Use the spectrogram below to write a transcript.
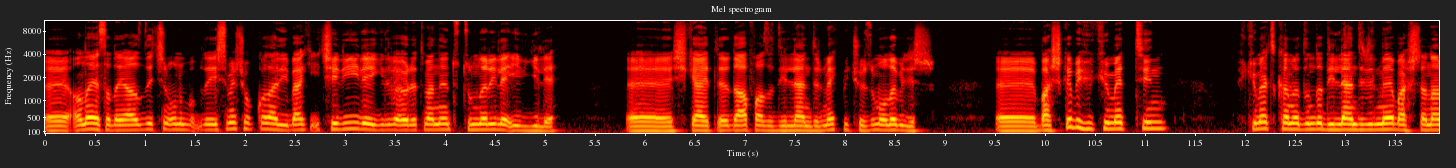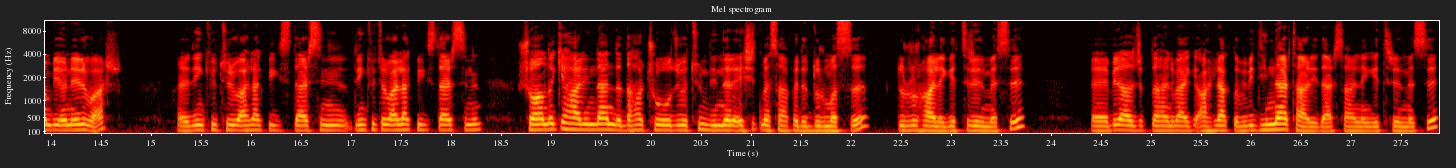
e, anayasada yazdığı için onu değiştirmek çok kolay değil. Belki içeriğiyle ilgili ve öğretmenlerin tutumlarıyla ilgili e, şikayetleri daha fazla dillendirmek bir çözüm olabilir. E, başka bir hükümetin hükümet kanadında dillendirilmeye başlanan bir öneri var. Hani din kültürü ve ahlak bilgisi dersinin din kültürü ve ahlak bilgisi dersinin şu andaki halinden de daha çoğulcu ve tüm dinlere eşit mesafede durması, durur hale getirilmesi, e, birazcık daha hani belki ahlakla bir dinler tarihi dersi haline getirilmesi.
